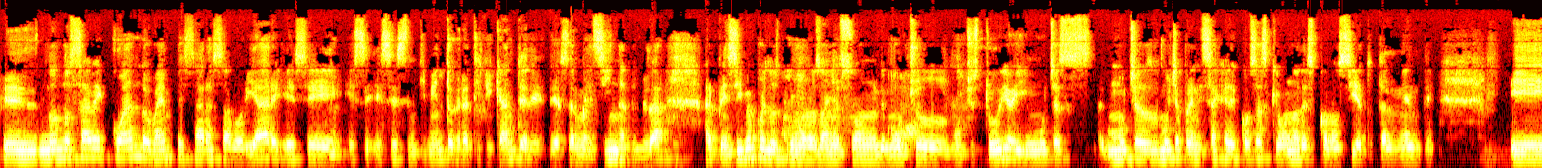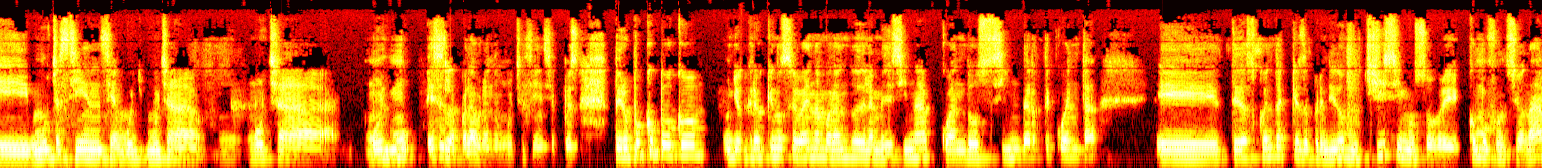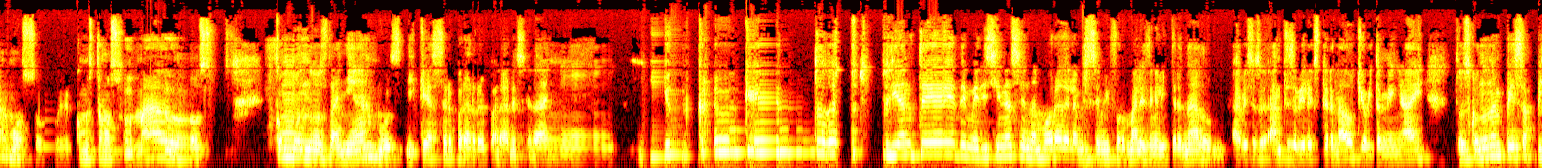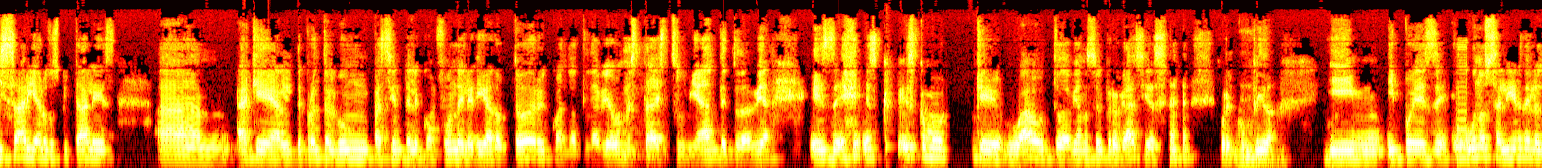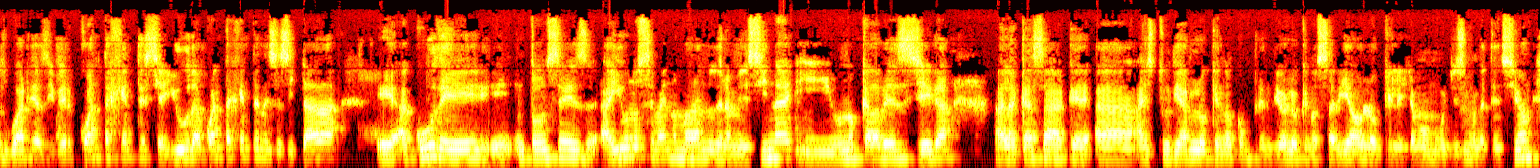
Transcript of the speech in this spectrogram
no, no sabe cuándo va a empezar a saborear ese, ese, ese sentimiento gratificante de, de, hacer medicina, de ayudar. Al principio, pues los primeros años son de mucho, mucho estudio y muchas, muchos, mucho aprendizaje de cosas que uno desconocía totalmente. Y mucha ciencia, mucha, mucha esa es la palabra, no mucha ciencia, pues, pero poco a poco yo creo que uno se va enamorando de la medicina cuando sin darte cuenta eh, te das cuenta que has aprendido muchísimo sobre cómo funcionamos, sobre cómo estamos formados, cómo nos dañamos y qué hacer para reparar ese daño. Yo creo que todo estudiante de medicina se enamora de las semiformales en el internado. A veces antes había el externado, que hoy también hay. Entonces, cuando uno empieza a pisar ya los hospitales, a, que al, de pronto algún paciente le confunda y le diga doctor cuando todavía uno está estudiante, todavía es, es, es como que, wow, todavía no soy, pero gracias por el cumplido. Y, y, pues uno salir de los guardias y ver cuánta gente se ayuda, cuánta gente necesitada eh, acude, eh, entonces ahí uno se va enamorando de la medicina y uno cada vez llega a la casa a, a, estudiar lo que no comprendió, lo que no sabía o lo que le llamó muchísimo la atención.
